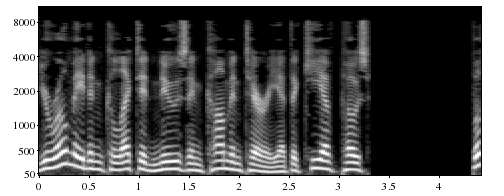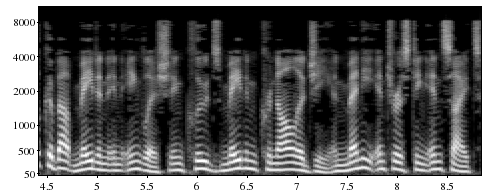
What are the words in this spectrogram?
Euromaidan collected news and commentary at the Kiev Post. Book about Maidan in English includes Maidan chronology and many interesting insights.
